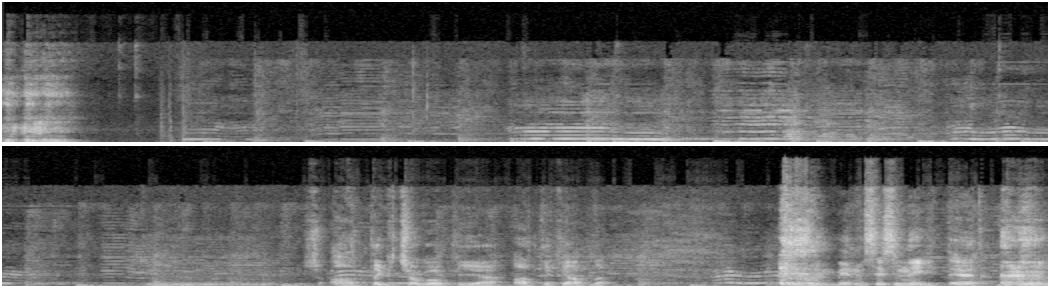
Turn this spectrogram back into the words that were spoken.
Şu alttaki çok OP ya. Alttaki abla. Benim sesim ne gitti? Evet.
